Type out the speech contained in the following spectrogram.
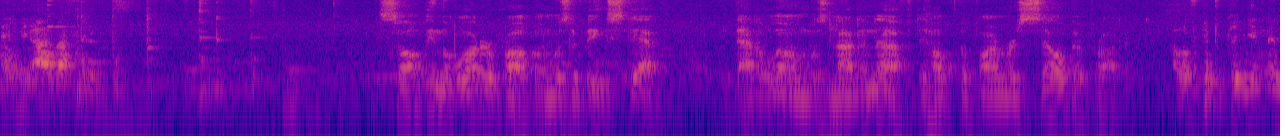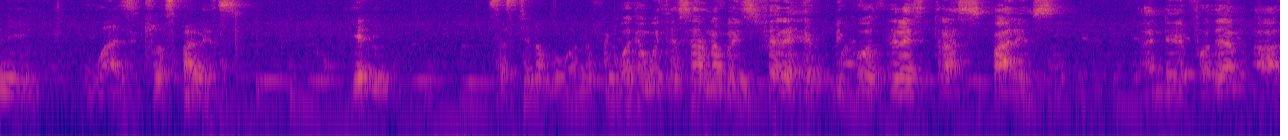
and the other things. Solving the water problem was a big step. But that alone was not enough to help the farmers sell their product. Alafu kitu kingine ni wazi, transparency. Yani sustainable wanafanya Working with sustainable is very helpful because there is transparency. And uh, for them, uh,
